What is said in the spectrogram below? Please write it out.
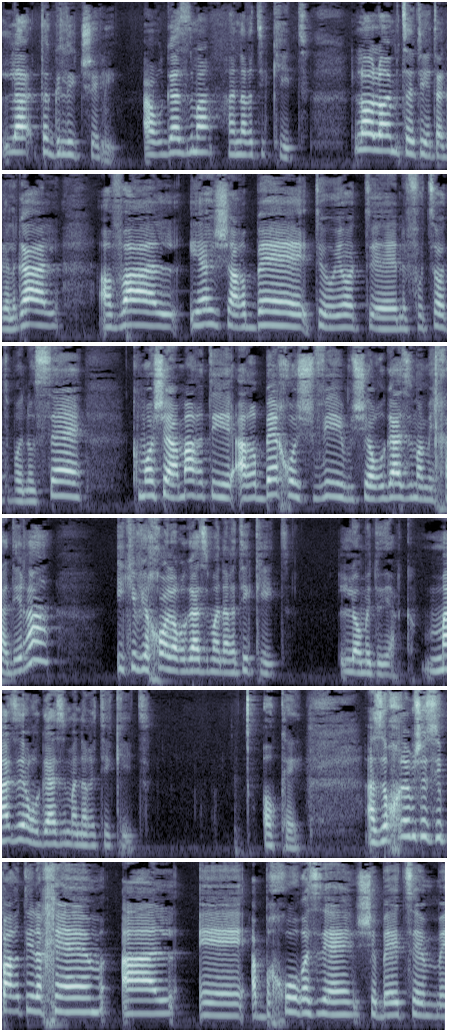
לתגלית שלי, האורגזמה הנרתיקית. לא, לא המצאתי את הגלגל, אבל יש הרבה טעויות אה, נפוצות בנושא. כמו שאמרתי, הרבה חושבים שאורגזמה מחדירה היא כביכול אורגזמה נרתיקית. לא מדויק. מה זה אורגזמה נרתיקית? אוקיי. אז זוכרים שסיפרתי לכם על אה, הבחור הזה שבעצם אה,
